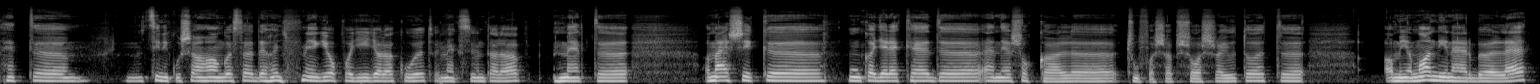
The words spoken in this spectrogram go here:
hát cinikusan hangoztat, de hogy még jobb, hogy így alakult, hogy megszűnt alap, mert a másik munkagyereked ennél sokkal csúfosabb sorsra jutott, ami a Mandinerből lett,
